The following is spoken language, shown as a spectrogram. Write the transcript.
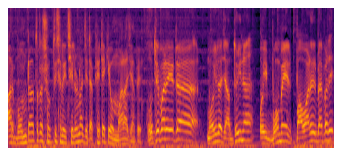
আর বোমটা অতটা শক্তিশালী ছিল না যেটা ফেটে কেউ মারা যাবে। হতে পারে এটা মহিলা জানতোই না ওই বোমের পাওয়ারের ব্যাপারে।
